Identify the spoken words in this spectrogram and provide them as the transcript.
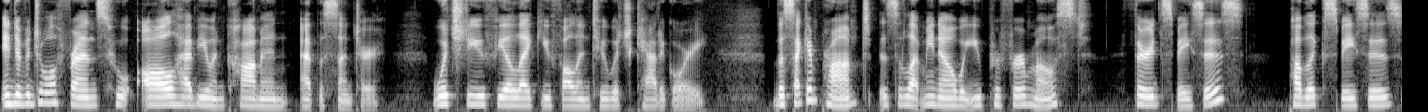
individual friends who all have you in common at the center? Which do you feel like you fall into which category? The second prompt is to let me know what you prefer most third spaces, public spaces,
